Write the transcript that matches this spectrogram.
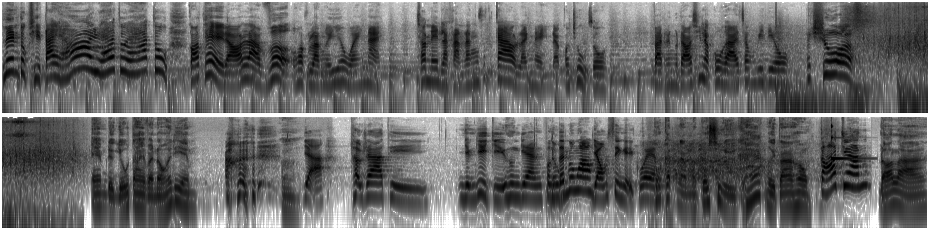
liên tục chỉ tay ah, you have to, you have to. có thể đó là vợ hoặc là người yêu của anh này. Cho nên là khả năng rất cao là anh này đã có chủ rồi. Và người đó chính là cô gái trong video. Make sure. Em được vỗ tay và nói đi em. Dạ thật ra thì những gì chị hương giang phân Đúng tích đúng không? giống suy nghĩ của em. Có cách nào mà có suy nghĩ khác người ta không? có chứ anh. Đó là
